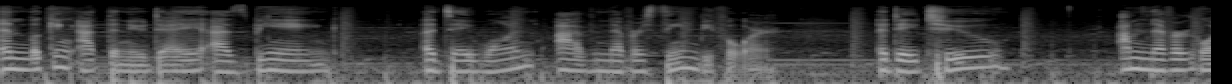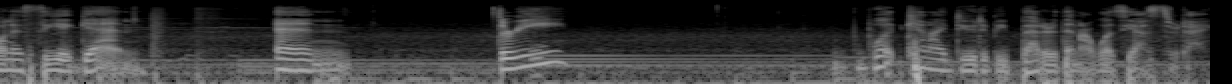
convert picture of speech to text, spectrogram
and looking at the new day as being a day one I've never seen before, a day two I'm never going to see again, and three, what can I do to be better than I was yesterday?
